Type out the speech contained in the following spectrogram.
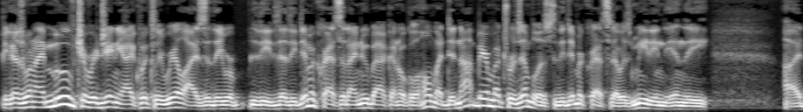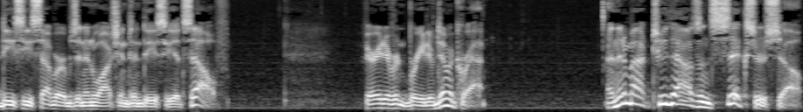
Because when I moved to Virginia, I quickly realized that the, the, Democrats that I knew back in Oklahoma did not bear much resemblance to the Democrats that I was meeting in the uh, D.C. suburbs and in Washington, D.C. itself. Very different breed of Democrat. And then about 2006 or so,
